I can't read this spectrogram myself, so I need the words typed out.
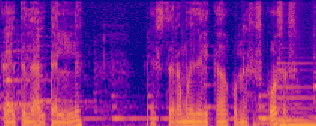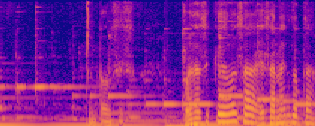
cállate al tele. Este era muy delicado con esas cosas. Entonces, pues así quedó esa, esa anécdota.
